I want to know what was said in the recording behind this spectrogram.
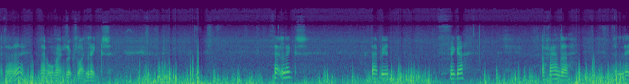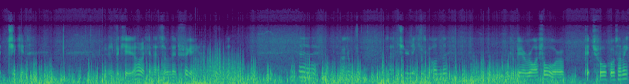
I don't know. That almost looks like legs. Is that legs? Could that be a figure? I found a, a lead chicken. It was peculiar. I reckon that's a lead figure. Uh, is that tunic he's got on there? Be a rifle or a pitchfork or something.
